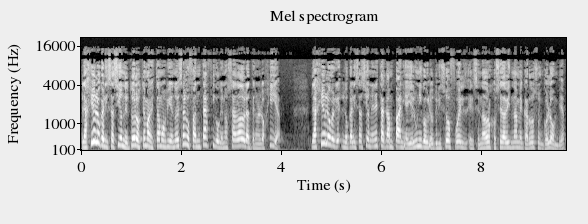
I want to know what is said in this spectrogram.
La geolocalización de todos los temas que estamos viendo es algo fantástico que nos ha dado la tecnología. La geolocalización en esta campaña, y el único que lo utilizó fue el, senador José David Name Cardoso en Colombia,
